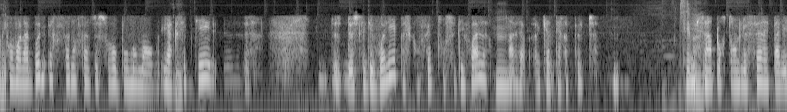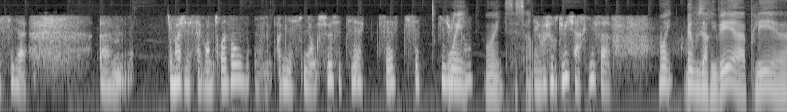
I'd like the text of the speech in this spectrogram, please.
il Oui. faut avoir la bonne personne en face de soi au bon moment et accepter euh, de, de se dévoiler parce qu'en fait, on se dévoile Mm. avec un thérapeute. C'est Mais vrai. c'est important de le faire et pas laisser. euh, euh, moi, j'ai 53 ans. Le premier signe anxieux, c'était à 16, 17, 18 Oui, ans. oui, c'est ça. Et aujourd'hui, j'arrive à. Oui. Ben vous arrivez à appeler, euh,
